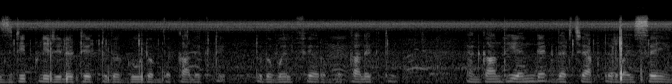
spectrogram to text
is deeply related to the good of the collective, to the welfare of the collective. And Gandhi ended that chapter by saying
